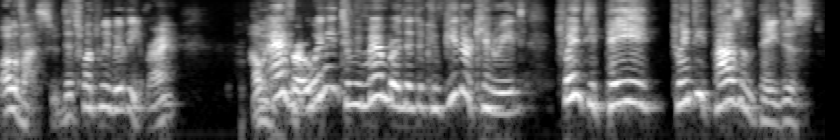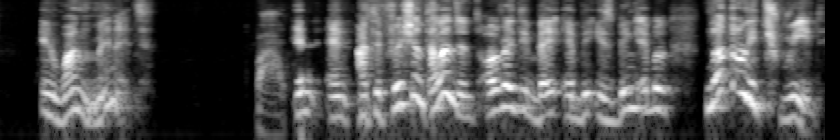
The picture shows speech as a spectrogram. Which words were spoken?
All of us. That's what we believe, right? However, we need to remember that the computer can read 20 pay 20,000 pages in one minute. Wow. And, and artificial intelligence already be, is being able not only to read,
